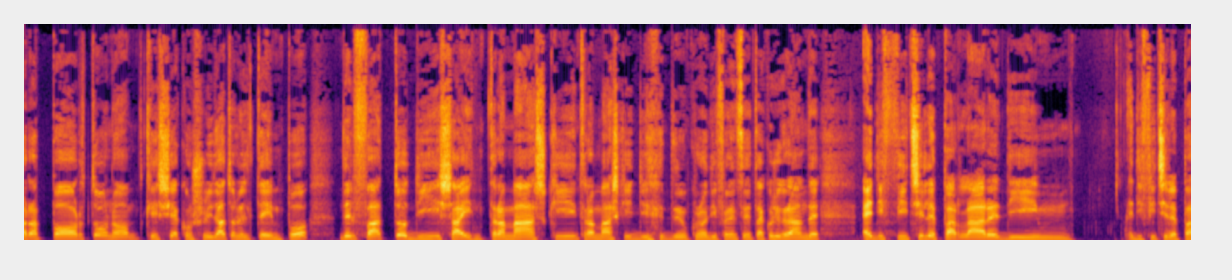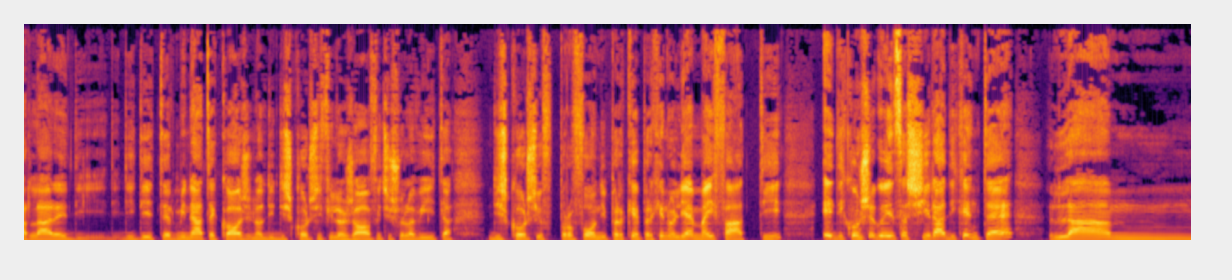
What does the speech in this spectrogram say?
rapporto no? che si è consolidato nel tempo del fatto di, sai, tra maschi, tra maschi di, di, con una differenza di età così grande, è difficile parlare di è difficile parlare di, di, di determinate cose, no? di discorsi filosofici sulla vita, discorsi profondi, perché? Perché non li hai mai fatti e di conseguenza si radica in te la, mm,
